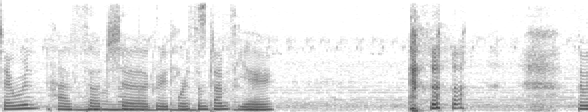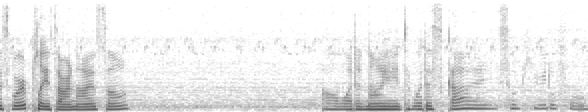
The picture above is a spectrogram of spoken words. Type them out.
German has You such a great word sometimes. Yeah. Those wordplays are nice, huh? Oh, what a night. What a sky. So beautiful.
